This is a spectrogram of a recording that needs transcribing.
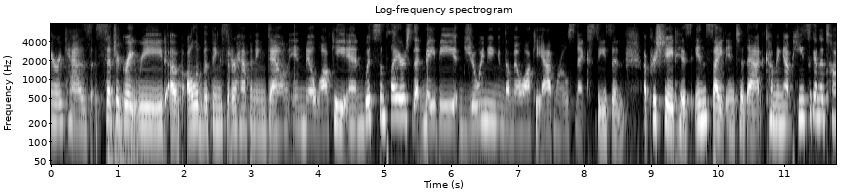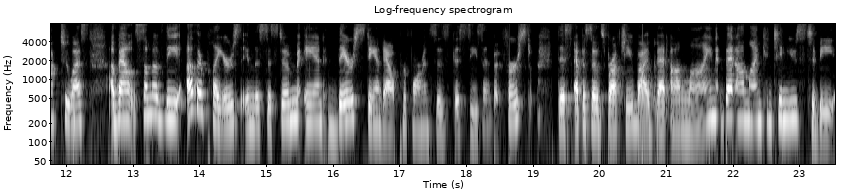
Eric has such a great read of all of the things that are happening down in Milwaukee and with some players that may be joining the Milwaukee Admirals next season. Appreciate his insight into that. Coming up, he's going to talk to us about some of the other players in the system and their standout performances this season. But first, this episode's brought to you by Bet Online. Bet Online continues to be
